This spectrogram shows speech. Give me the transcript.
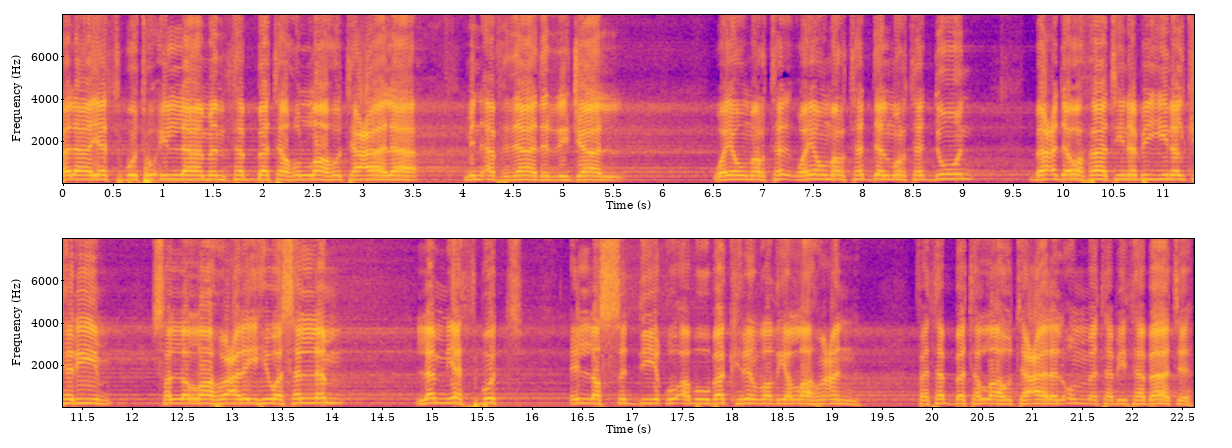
فلا يثبت إلا من ثبته الله تعالى من أفذاذ الرجال. ويوم ارتد, المرتدون بعد وفاة نبينا الكريم صلى الله عليه وسلم لم يثبت إلا الصديق أبو بكر رضي الله عنه فثبت الله تعالى الأمة بثباته.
